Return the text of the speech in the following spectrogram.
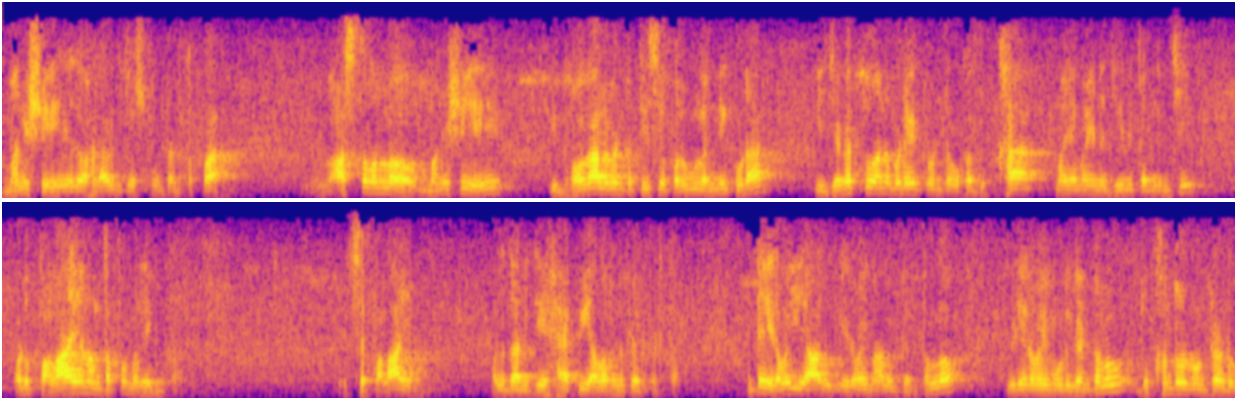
మనిషి ఏదో హడావిడి చేసుకుంటాడు తప్ప వాస్తవంలో మనిషి ఈ భోగాల వెంట తీసే పరుగులన్నీ కూడా ఈ జగత్తు అనబడేటువంటి ఒక దుఃఖమయమైన జీవితం నుంచి వాడు పలాయనం తప్ప మరేమి కాదు. ఇట్స్ ఎ పలాయనం. వాళ్ళు దానికి హ్యాపీ అవర్ అని పేరు పెడతారు. అంటే ఇరవై ఆరు ఇరవై నాలుగు గంటల్లో వీడు ఇరవై మూడు గంటలు దుఃఖంతో ఉంటాడు.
